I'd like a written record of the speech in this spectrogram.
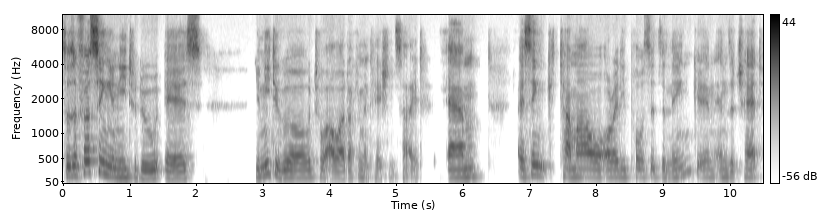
So the first thing you need to do is you need to go to our documentation site. Um, I think Tamao already posted the link in, in the chat.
